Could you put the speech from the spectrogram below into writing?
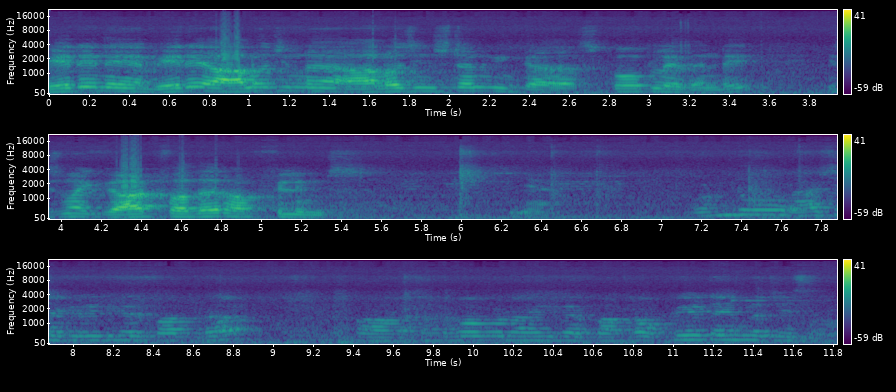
వేరే వేరే ఆలోచన ఆలోచించడానికి ఇంకా స్కోప్ లేదండి. Is my god father of films రెండు రాజశేఖర రెడ్డి గారి పాత్ర చంద్రబాబు నాయుడు గారి పాత్ర ఒకే టైంలో చేశారు.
